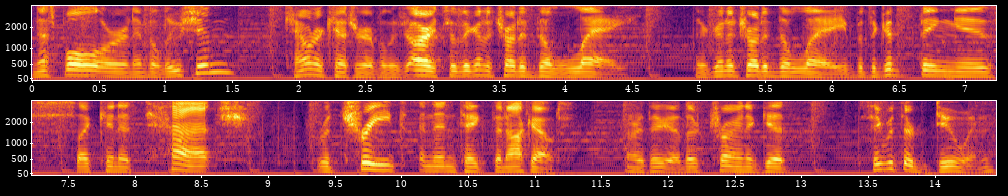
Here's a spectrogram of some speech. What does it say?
Nest Ball or an evolution? Counter catcher evolution. All right, so they're going to try to delay. They're going to try to delay, but the good thing is I can attach, retreat, and then take the knockout. All right, there, yeah, they're trying to get, see what they're doing.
